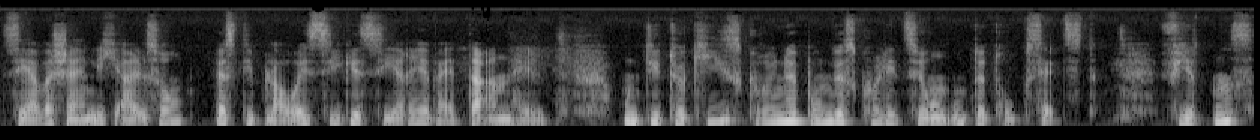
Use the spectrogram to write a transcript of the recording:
Sehr wahrscheinlich also, dass die blaue Siegesserie weiter anhält und die türkis-grüne Bundeskoalition unter Druck setzt. Viertens,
